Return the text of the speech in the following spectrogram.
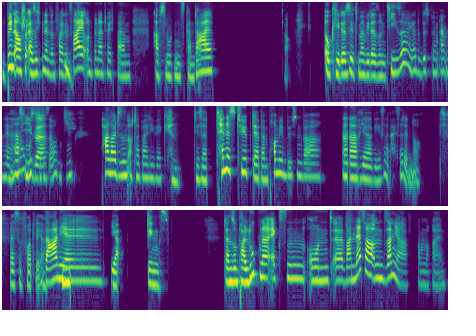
Bin auch schon, also ich bin jetzt in Folge Hm. 2 und bin natürlich beim absoluten Skandal. Ja. Okay, das ist jetzt mal wieder so ein Teaser. Ja, du bist beim Am ja, Teaser. das auch machen? Ein paar Leute sind auch dabei, die wir kennen. Dieser Tennistyp, der beim Promi-Büßen war. Ach ja, wie ist er, heißt er denn noch? Ich weiß sofort, wer. Hm. Daniel Ja. Dings. Dann so ein paar Lugner-Exen und äh, Vanessa und Sanja kommen noch rein.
